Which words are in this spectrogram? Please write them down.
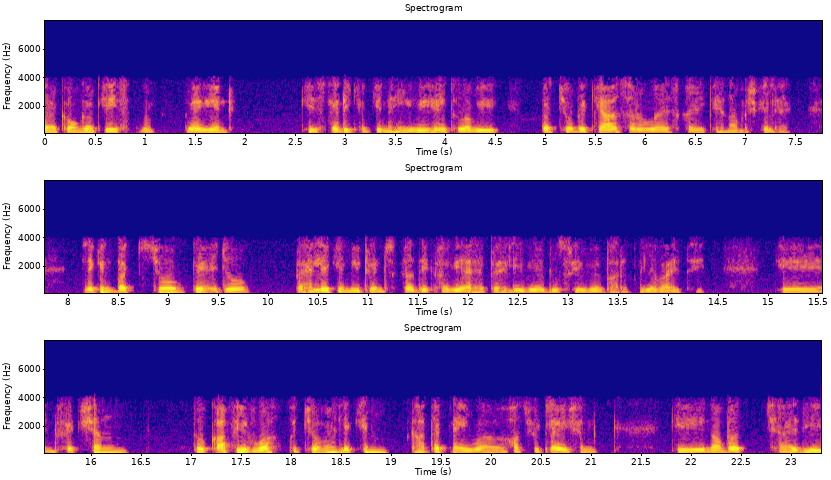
मैं कहूँगा कि इस वेरिएंट की स्टडी क्योंकि नहीं हुई है तो अभी बच्चों पे क्या असर हुआ इसका ये कहना मुश्किल है। लेकिन बच्चों पे जो पहले के म्यूटेंट्स का देखा गया है, पहली वेव दूसरी वेव भारत में जब आई थी, कि इन्फेक्शन तो काफ़ी हुआ बच्चों में लेकिन घातक नहीं हुआ। हॉस्पिटलाइजेशन की नौबत शायद ही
